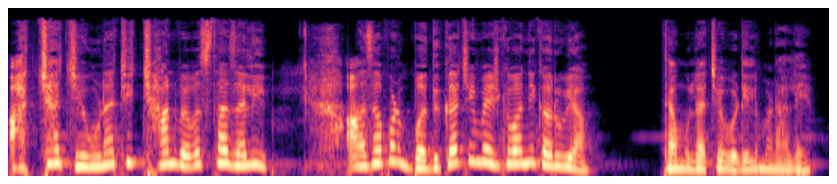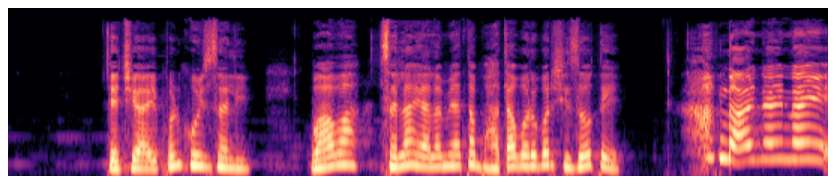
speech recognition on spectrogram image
आजच्या जेवणाची छान व्यवस्था झाली. आज आपण बदकाची मेजवानी करूया. त्या मुलाचे वडील म्हणाले. त्याची आई पण खुश झाली. वा वा चला याला मी आता भाताबरोबर शिजवते. नाही नाही नाही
